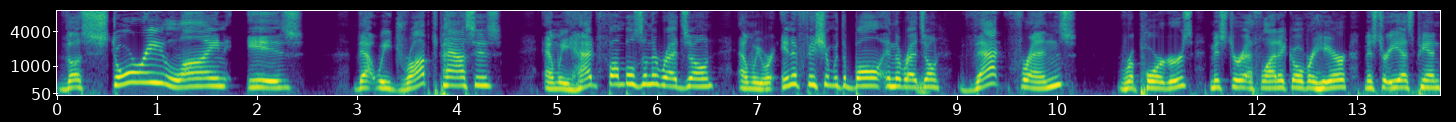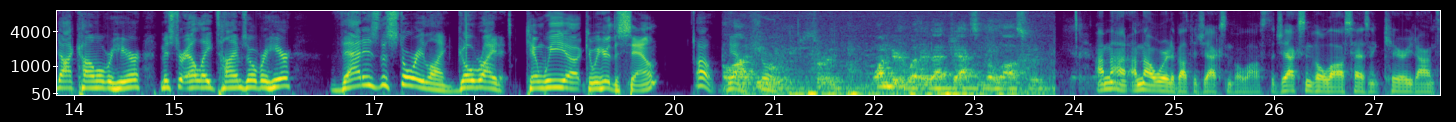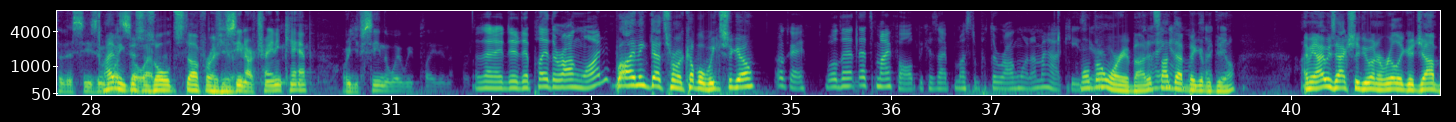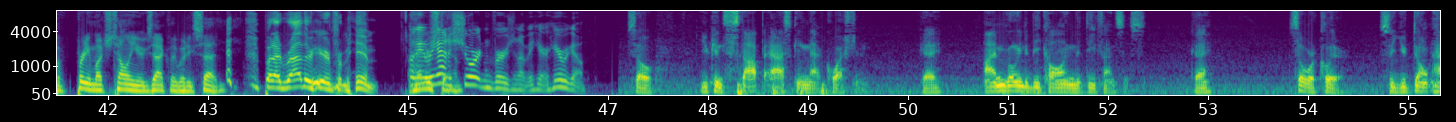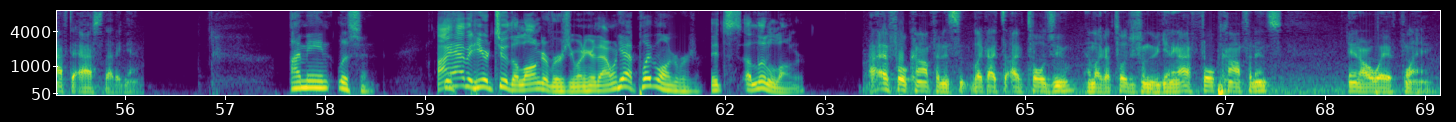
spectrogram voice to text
The storyline is that we dropped passes and we had fumbles in the red zone and we were inefficient with the ball in the red zone. That, friends, reporters, Mr. Athletic over here, Mr. ESPN.com over here, Mr. LA Times over here, that is the storyline. Go write it. Can we uh, can we hear the sound? Oh, yeah, sure. sort of wondered whether that Jacksonville loss would. I'm not. I'm not worried about the Jacksonville loss. The Jacksonville loss hasn't carried on to the season. I think this is whatsoever. old stuff right if you've here. seen our training camp, or you've seen the way we played in the first. Is that I did I play the wrong one? Well, I think that's from a couple weeks ago. Okay. Well, that that's my fault because I must have put the wrong one on my hotkeys. Well, here. don't worry about it. So It's hang not that big of a deal. I mean, I was actually doing a really good job of pretty much telling you exactly what he said. But I'd rather hear it from him. Okay, we got a shortened version of it here. Here we go. So you can stop asking that question. Okay. I'm going to be calling the defenses. Okay. So we're clear. So you don't have to ask that again. I mean, listen. I have it here too, the longer version. You want to hear that one? Yeah, play the longer version. It's a little longer. I have full confidence, like I t- I've told you, and like I've told you from the beginning, I have full confidence in our way of playing.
